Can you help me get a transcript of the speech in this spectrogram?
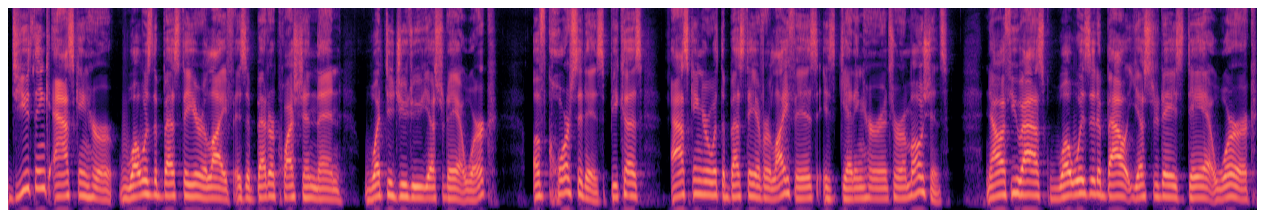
Do you think asking her, what was the best day of your life, is a better question than, what did you do yesterday at work? Of course it is, because asking her what the best day of her life is, is getting her into her emotions. Now, if you ask, what was it about yesterday's day at work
